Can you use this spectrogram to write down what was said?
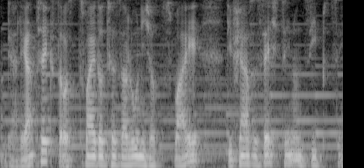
Und der Lehrtext aus 2. Thessalonicher 2, die Verse 16 und 17.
